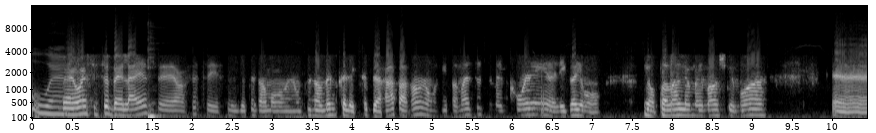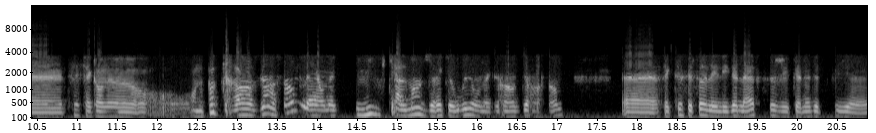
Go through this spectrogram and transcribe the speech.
Ou, Ben ouais, c'est ça. Ben l'AS, en fait, c'est, dans mon, on est dans le même collectif de rap avant. On est pas mal tous du même coin. Les gars, ils ont, ils ont pas mal le même âge que moi. Euh, fait qu'on a, on n'a pas grandi ensemble, mais on a musicalement, je dirais que oui, on a grandi ensemble. Euh, fait que c'est ça, les, les, gars de la F, ça, je les connais depuis euh,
